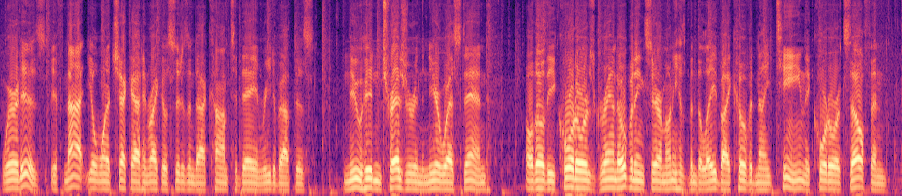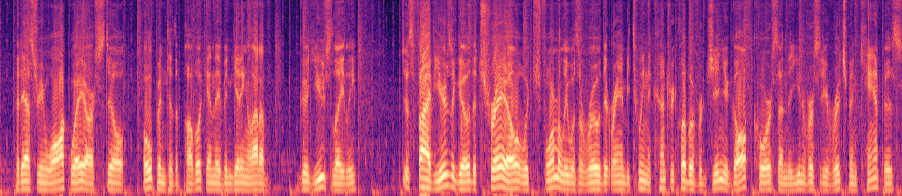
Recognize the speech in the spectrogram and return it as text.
where it is? If not, you'll want to check out HenricoCitizen.com today and read about this new hidden treasure in the near West End. Although the corridor's grand opening ceremony has been delayed by COVID-19, the corridor itself and pedestrian walkway are still open to the public and they've been getting a lot of good use lately. Just five years ago, the trail, which formerly was a road that ran between the Country Club of Virginia golf course and the University of Richmond campus,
